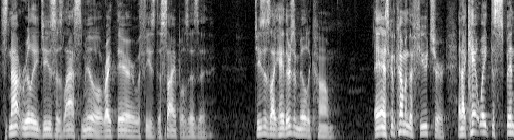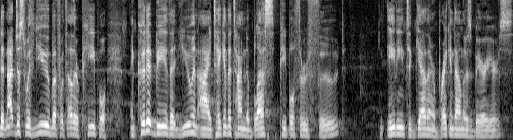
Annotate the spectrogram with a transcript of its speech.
It's not really Jesus' last meal right there with these disciples, is it? Jesus is like, hey, there's a meal to come. And it's going to come in the future. And I can't wait to spend it, not just with you, but with other people. And could it be that you and I, taking the time to bless people through food, and eating together and breaking down those barriers,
